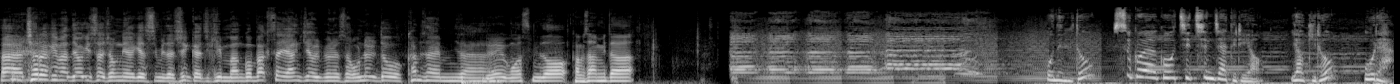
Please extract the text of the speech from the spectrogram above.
아, 철학의 맛 여기서 정리하겠습니다. 지금까지 김만곤 박사 양지열 변호사 오늘도 감사합니다. 네, 고맙습니다. 감사합니다. 오늘도 수고하고 지친 자들이여 여기로 오라.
